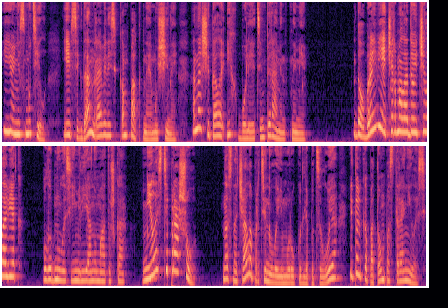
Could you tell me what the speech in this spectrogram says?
ее не смутил – Ей всегда нравились компактные мужчины. Она считала их более темпераментными. «Добрый вечер, молодой человек!» — улыбнулась Емельяну матушка. «Милости прошу!» Но сначала протянула ему руку для поцелуя и только потом посторонилась.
